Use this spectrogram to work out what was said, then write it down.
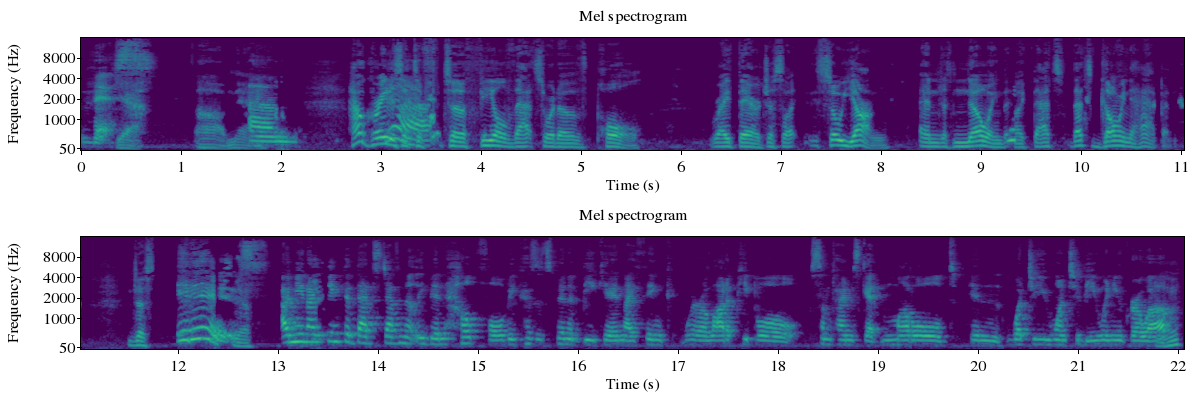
this." Yeah. Oh man, Um, how great is it to to feel that sort of pull right there, just like so young and just knowing that like that's that's going to happen. Just It is. Yeah. I mean, I think that that's definitely been helpful because it's been a beacon. I think where a lot of people sometimes get muddled in what do you want to be when you grow up. Mhm.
